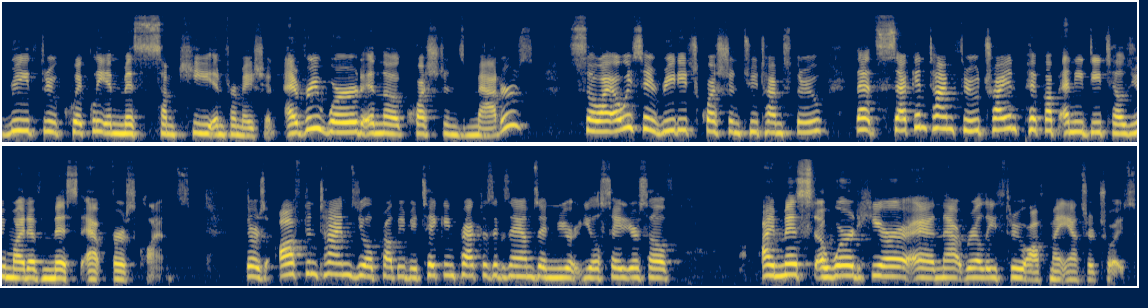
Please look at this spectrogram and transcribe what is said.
read through quickly and miss some key information. Every word in the questions matters. So I always say read each question two times through. That second time through, try and pick up any details you might have missed at first glance. There's oftentimes you'll probably be taking practice exams and you you'll say to yourself, I missed a word here and that really threw off my answer choice.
